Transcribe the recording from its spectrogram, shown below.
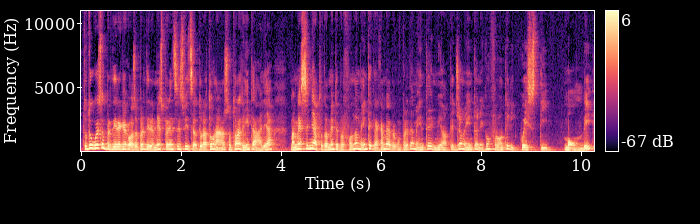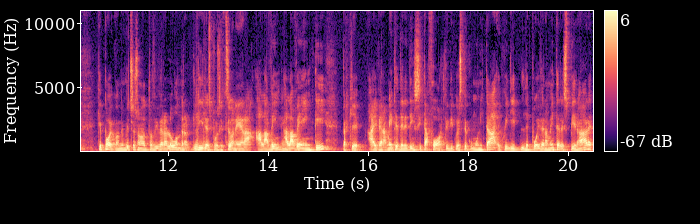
tutto questo per dire che cosa? Per dire che la mia esperienza in Svizzera è durata un anno, sono tornato in Italia, ma mi ha segnato talmente profondamente che ha cambiato completamente il mio atteggiamento nei confronti di questi mondi che poi quando invece sono andato a vivere a Londra, lì l'esposizione era alla 20, mm. alla 20, perché hai veramente delle densità forti di queste comunità e quindi le puoi veramente respirare,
